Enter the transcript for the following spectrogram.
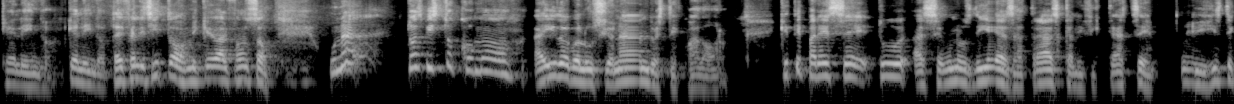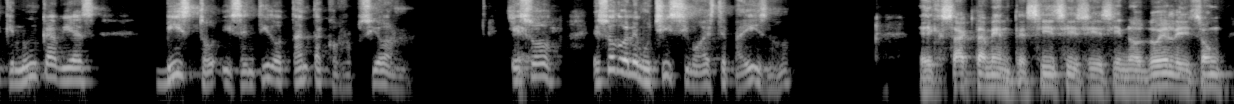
Qué lindo, qué lindo. Te felicito, mi querido Alfonso. Una, Tú has visto cómo ha ido evolucionando este Ecuador. ¿Qué te parece? Tú hace unos días atrás calificaste y dijiste que nunca habías visto y sentido tanta corrupción. Eso, eso duele muchísimo a este país, ¿no? Exactamente, sí, sí, sí, sí, nos duele y son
